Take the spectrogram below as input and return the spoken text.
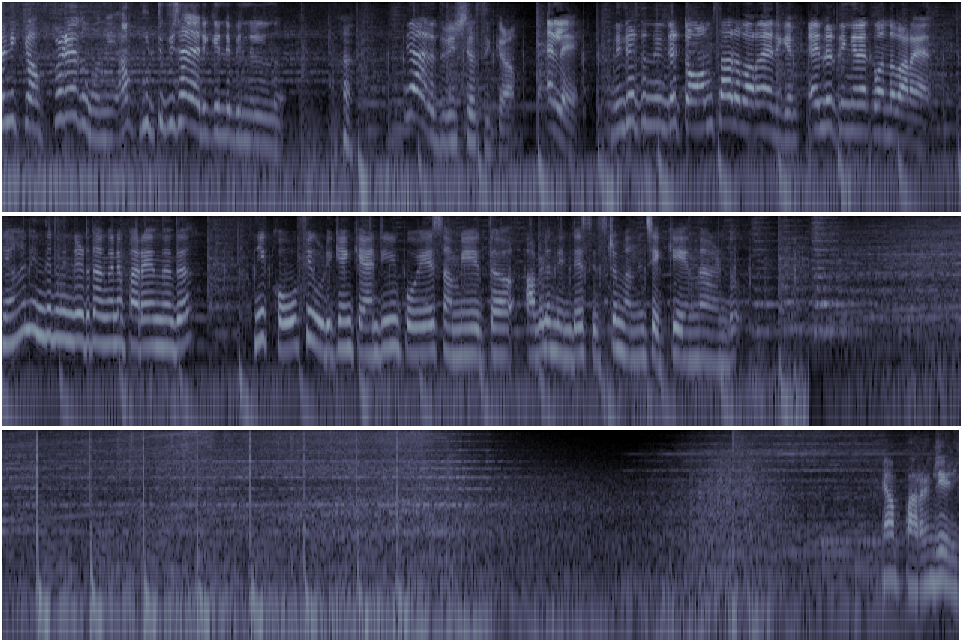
എനിക്ക് അപ്പോഴേ തോന്നി. ആ കുട്ടി പിശാചായിരിക്കും എന്റെ പിന്നിൽ നിന്ന്. ഞാനത് വിശ്വസിക്കണം. അല്ലേ? നിന്റെ അടുത്ത് നിന്റെ ടോം സാറ് പറഞ്ഞായിരിക്കും എന്റെ അടുത്ത് ഇങ്ങനെയൊക്കെ വന്ന് പറയാൻ. ഞാൻ എന്തിനു നിന്റെ അടുത്ത് അങ്ങനെ പറയുന്നത്? നീ കോഫി കുടിക്കാൻ ക്യാന്റീനിൽ പോയ സമയത്ത് അവൾ നിന്റെ സിസ്റ്റം വന്ന് ചെക്ക് ചെയ്യുന്ന കണ്ടു. ഞാൻ പറഞ്ഞേടി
